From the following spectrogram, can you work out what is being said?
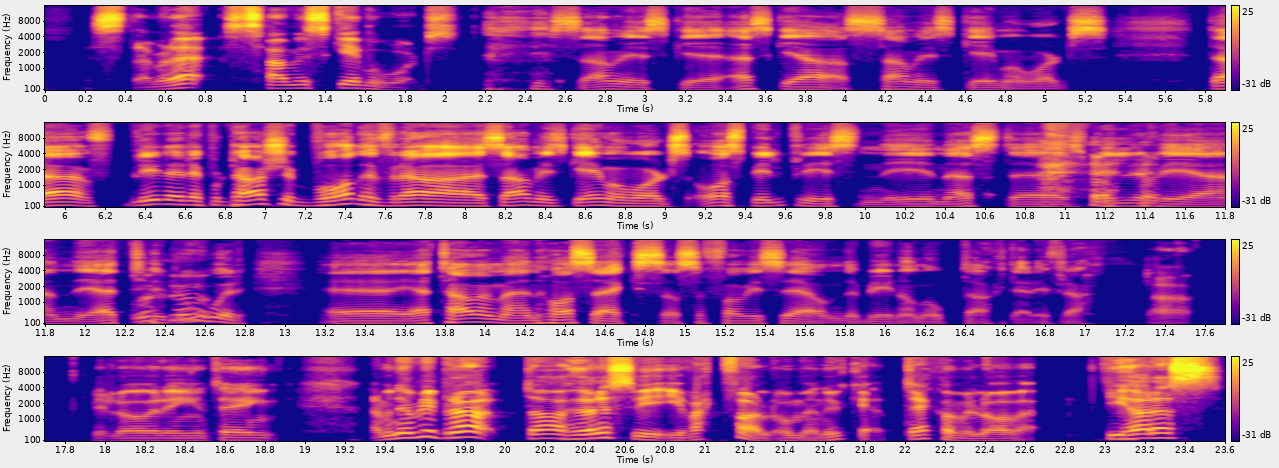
Stemmer det. Samisk Game Awards. samisk SGA, Samisk Game Awards. Da blir det reportasje både fra Samisk Game Awards og spillprisen i neste Spillrevyen. Jeg tror eh, Jeg tar med meg en H6, og så får vi se om det blir noen opptak derifra. Ja, vi lover ingenting. Nei, men det blir bra. Da høres vi i hvert fall om en uke. Det kan vi love. Vi høres.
